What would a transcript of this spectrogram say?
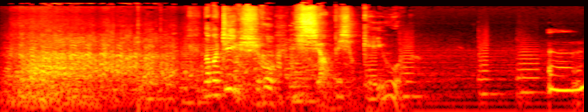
那么这个时候，你想不想给我呢？嗯，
